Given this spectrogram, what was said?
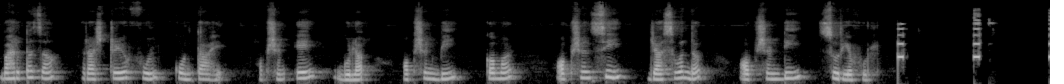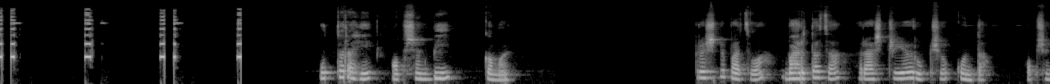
भारताचा राष्ट्रीय फूल कोणता आहे? ऑप्शन ए गुलाब ऑप्शन बी कमळ ऑप्शन सी जास्वंद. ऑप्शन डी सूर्यफूल. उत्तर आहे ऑप्शन बी कमळ. प्रश्न पाचवा भारताचा राष्ट्रीय वृक्ष कोणता? ऑप्शन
